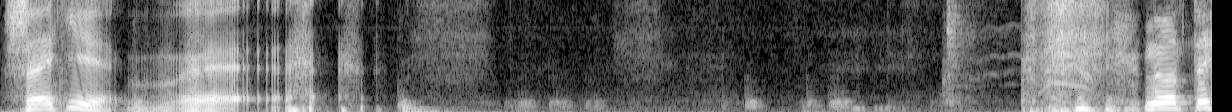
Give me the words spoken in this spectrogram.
Ще які? Е, Ну, от ти,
